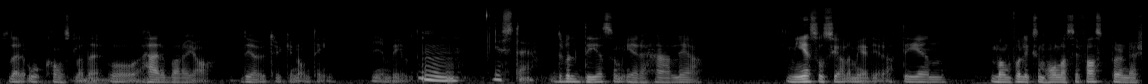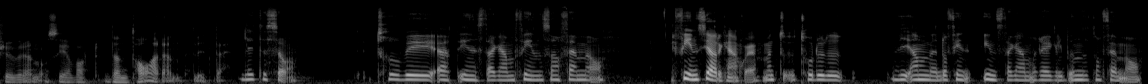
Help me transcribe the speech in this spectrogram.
sådär okonstlade och här är bara jag. Det jag uttrycker någonting i en bild. Mm. Just det. Det är väl det som är det härliga med sociala medier. Att det är en, man får liksom hålla sig fast på den där tjuren och se vart den tar en lite. Lite så. Tror vi att Instagram finns om fem år? Finns gör det kanske, men tror du vi använder Instagram regelbundet om fem år?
